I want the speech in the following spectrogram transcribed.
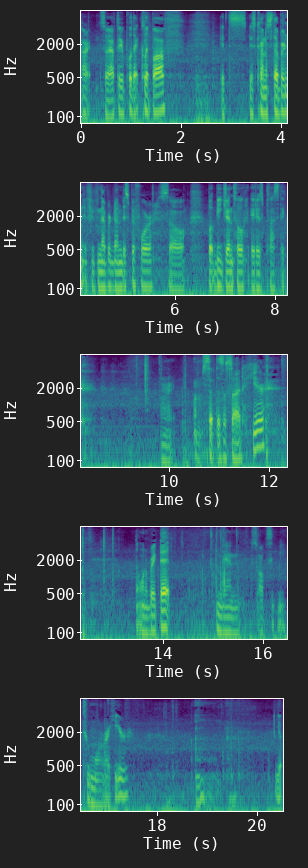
all right so after you pull that clip off it's it's kind of stubborn if you've never done this before so but be gentle it is plastic. All right I'm gonna set this aside here. Don't want to break that. And then there's obviously be two more right here. Um, yep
